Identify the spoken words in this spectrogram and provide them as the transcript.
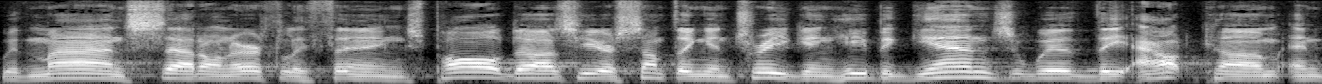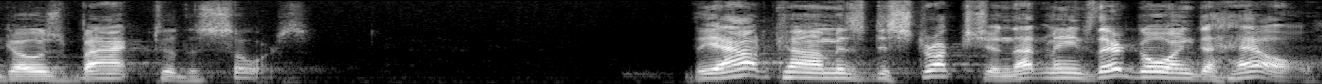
with minds set on earthly things. Paul does here something intriguing. He begins with the outcome and goes back to the source. The outcome is destruction. That means they're going to hell.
